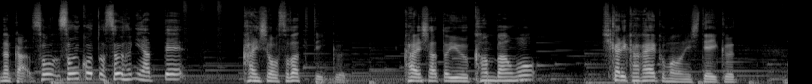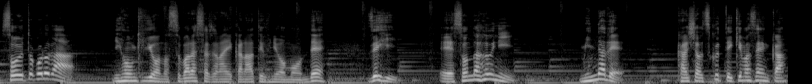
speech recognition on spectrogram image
なんかそそういうことそういうふうにやって会社を育てていく。会社という看板を光り輝くものにしていく。そういうところが日本企業の素晴らしさじゃないかなというふうに思うんでぜひ、えー、そんな風にみんなで会社を作っていきませんか？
